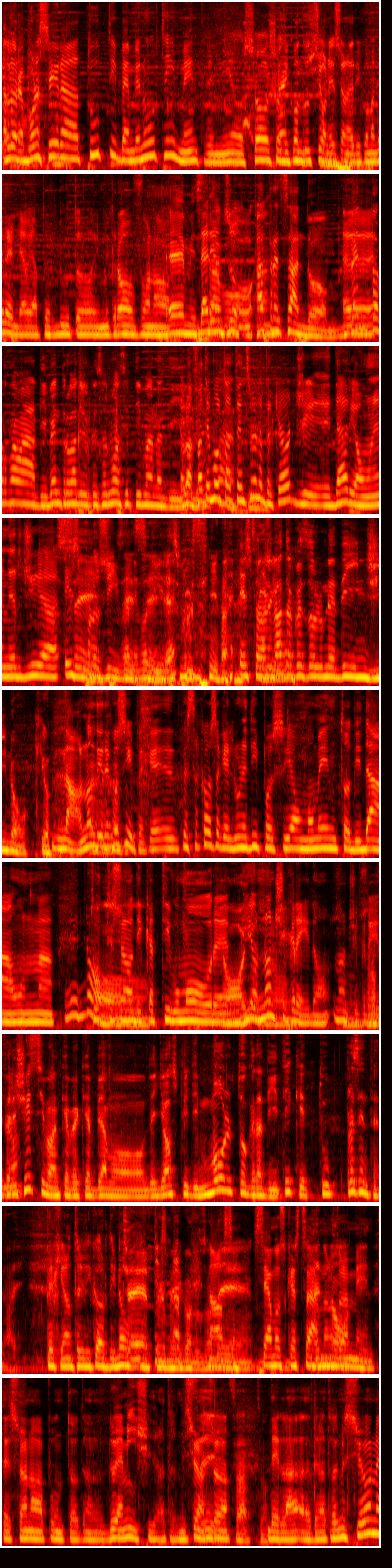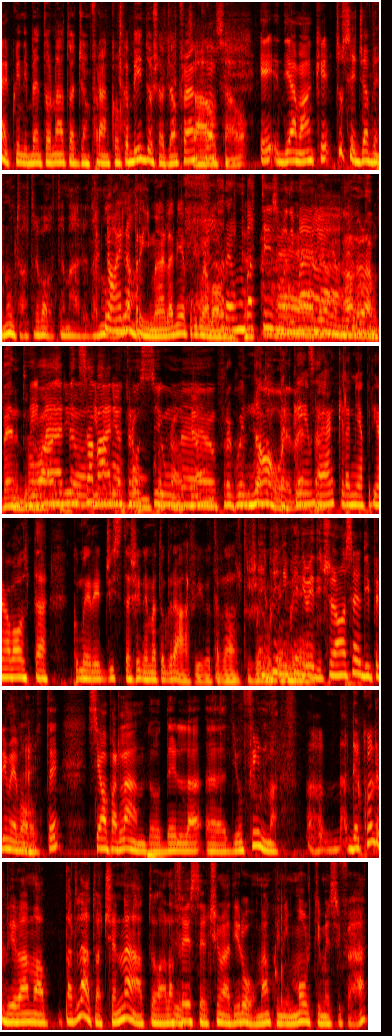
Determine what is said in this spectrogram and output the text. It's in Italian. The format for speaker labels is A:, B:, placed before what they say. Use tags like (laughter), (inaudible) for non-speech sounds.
A: Allora, buonasera a tutti, benvenuti. Mentre il mio socio di conduzione, io sono Enrico Magrelli, aveva perduto il microfono.
B: Eh, mi
A: Dario Zonta.
B: attrezzando.
A: Eh,
B: Bentornati, bentrovati per questa nuova settimana di.
A: Allora, fate molta attenzione perché oggi Dario ha un'energia
B: Sì,
A: esplosiva,
B: sì,
A: devo
B: sì,
A: dire.
B: Esplosiva. (laughs) Sono
A: Esplosiva.
B: arrivato a questo lunedì in ginocchio.
A: No, non dire (laughs) così perché questa cosa che il lunedì poi sia un momento di down,
B: Eh, no.
A: tutti sono di cattivo umore.
B: No,
A: io
B: io
A: non
B: sono-
A: ci credo, non ci
B: Sono
A: credo.
B: felicissimo anche perché abbiamo degli ospiti molto graditi che tu presenterai.
A: Perché non te li ricordi noi?
B: Certo mi (laughs) ricordo, sono
A: no,
B: dei-
A: st- stiamo scherzando
B: dei noti.
A: naturalmente, sono appunto due amici della trasmissione,
B: Sì,
A: sono
B: esatto.
A: della, della trasmissione, quindi bentornato a Gianfranco Cabido, ciao Gianfranco.
C: Ciao, ciao.
A: E diamo anche, tu sei già venuto altre volte Mario da noi?
C: No, è la prima, è la mia prima volta.
A: Allora è un battesimo di Mario.
B: Allora, ben
A: Di
B: trovato.
A: Mario- di
B: Pensavamo
A: Mario
B: fossi
A: Tronco
B: un
A: proprio.
B: eh, frequentatore.
C: No, perché
B: pensa.
C: è anche la mia prima volta come regista cinematografico, tra l'altro. Cioè,
A: E quindi, quindi vedi, ci sono una serie di prime volte. Stiamo parlando del, eh, di un film eh, del quale avevamo parlato, accennato alla festa del cinema di Roma, quindi molti mesi fa,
